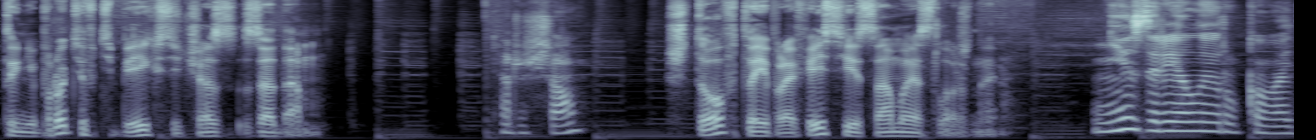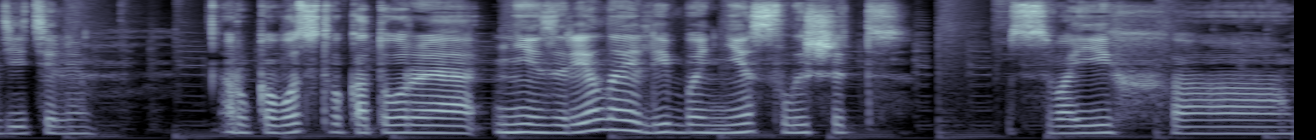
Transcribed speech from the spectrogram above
ты не против, тебе их сейчас задам. Хорошо. Что в твоей профессии самое сложное? Незрелые руководители. Руководство, которое незрелое, либо не слышит своих э,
